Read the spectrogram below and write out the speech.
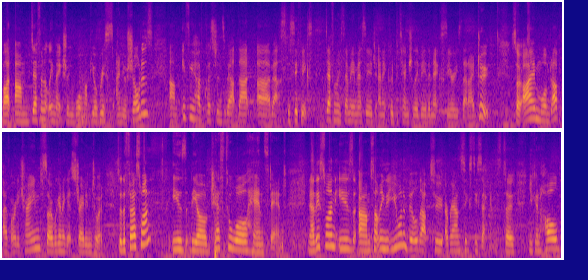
but um, definitely make sure you warm up your wrists and your shoulders um, if you have questions about that uh, about specifics definitely send me a message and it could potentially be the next series that I do. So I'm warmed up, I've already trained, so we're gonna get straight into it. So the first one is the old chest to wall handstand. Now this one is um, something that you want to build up to around 60 seconds. So you can hold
